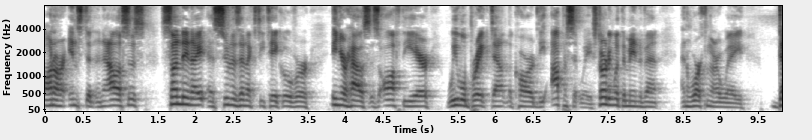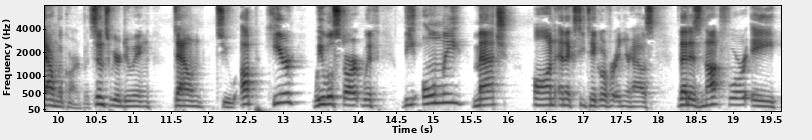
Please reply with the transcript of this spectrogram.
on our instant analysis. Sunday night, as soon as NXT TakeOver in your house is off the air, we will break down the card the opposite way, starting with the main event and working our way down the card. But since we are doing down to up here, we will start with the only match on NXT TakeOver in your house that is not for a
